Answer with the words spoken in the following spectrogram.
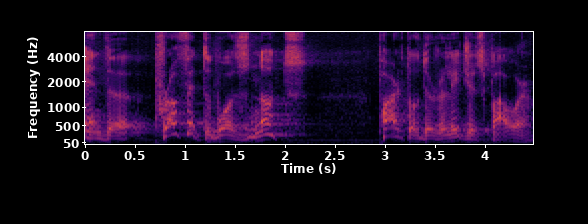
And the prophet was not part of the religious power.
